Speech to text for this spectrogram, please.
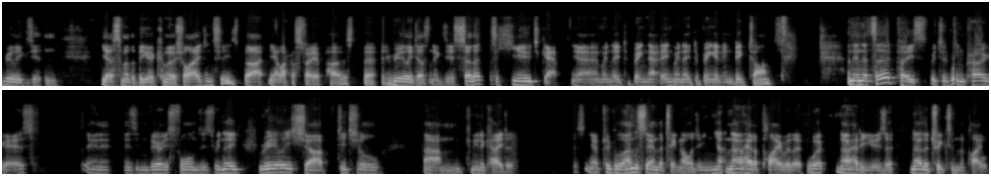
really exist in yeah, some of the bigger commercial agencies, but yeah, like Australia Post, but it really doesn't exist. So that's a huge gap. Yeah, and we need to bring that in. We need to bring it in big time. And then the third piece, which is in progress and is in various forms, is we need really sharp digital um, communicators. You know, people who understand the technology, know how to play with it, work, know how to use it, know the tricks in the playbook.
